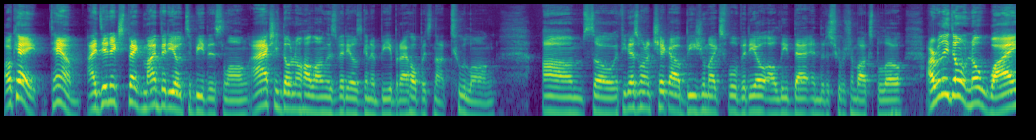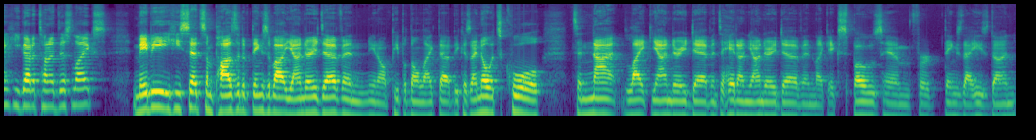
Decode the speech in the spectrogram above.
Okay, damn. I didn't expect my video to be this long. I actually don't know how long this video is gonna be, but I hope it's not too long. Um, so if you guys want to check out Bijuu Mike's full video, I'll leave that in the description box below. I really don't know why he got a ton of dislikes. Maybe he said some positive things about Yandere Dev, and you know people don't like that because I know it's cool to not like Yandere Dev and to hate on Yandere Dev and like expose him for things that he's done.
